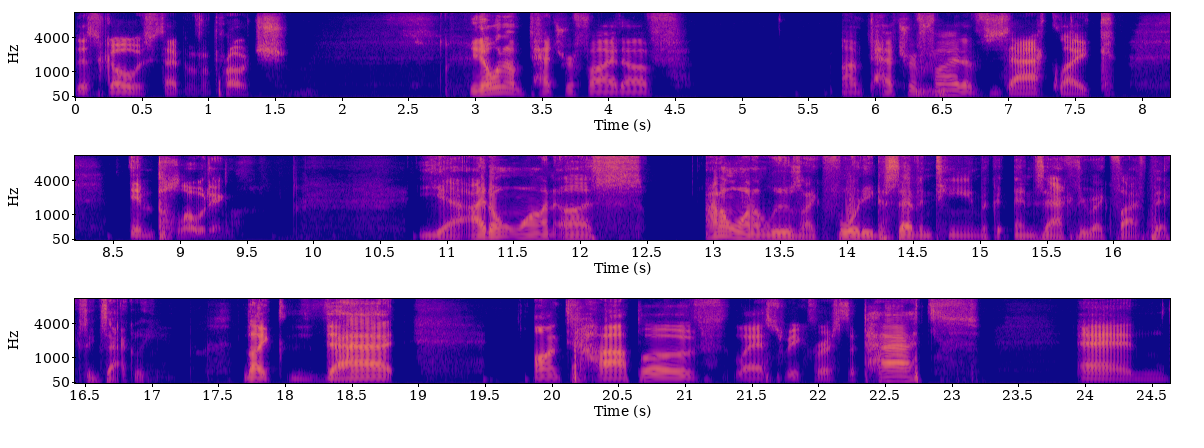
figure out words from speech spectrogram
this goes type of approach. You know what I'm petrified of? I'm petrified of Zach like imploding. yeah. I don't want us. I don't want to lose like forty to seventeen, and Zach threw like five picks exactly. Like that on top of last week versus the Pats And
